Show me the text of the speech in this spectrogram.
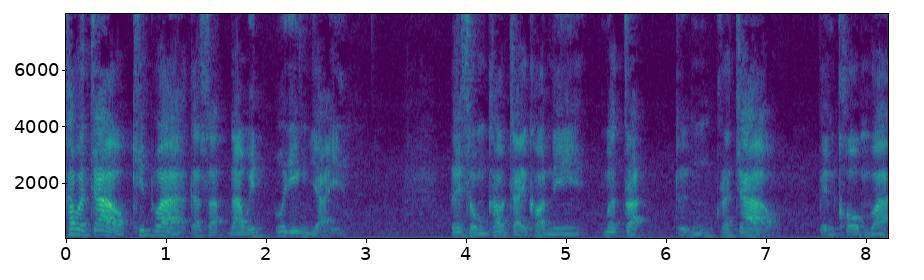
ข้าพเจ้าคิดว่ากษัตริย์ดาวิดผู้ยิ่งใหญ่ ได้ทรงเข้าใจข้อนี้เมื่อตรัสถึงพระเจ้าเป็นโคมว่า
